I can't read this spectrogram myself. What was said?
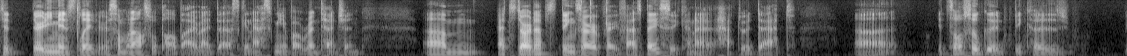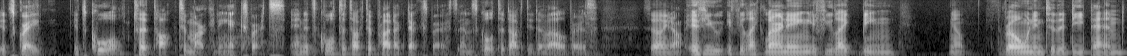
t- 30 minutes later, someone else will pop by my desk and ask me about retention. Um, at startups, things are very fast paced, so you kind of have to adapt. Uh, it's also good because it's great. It's cool to talk to marketing experts, and it's cool to talk to product experts, and it's cool to talk to developers. So you know, if you if you like learning, if you like being, you know, thrown into the deep end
